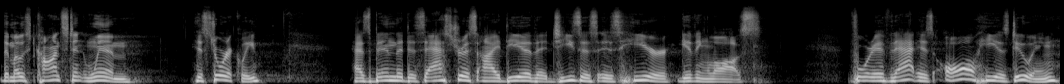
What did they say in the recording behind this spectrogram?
The most constant whim, historically, has been the disastrous idea that Jesus is here giving laws. For if that is all he is doing,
